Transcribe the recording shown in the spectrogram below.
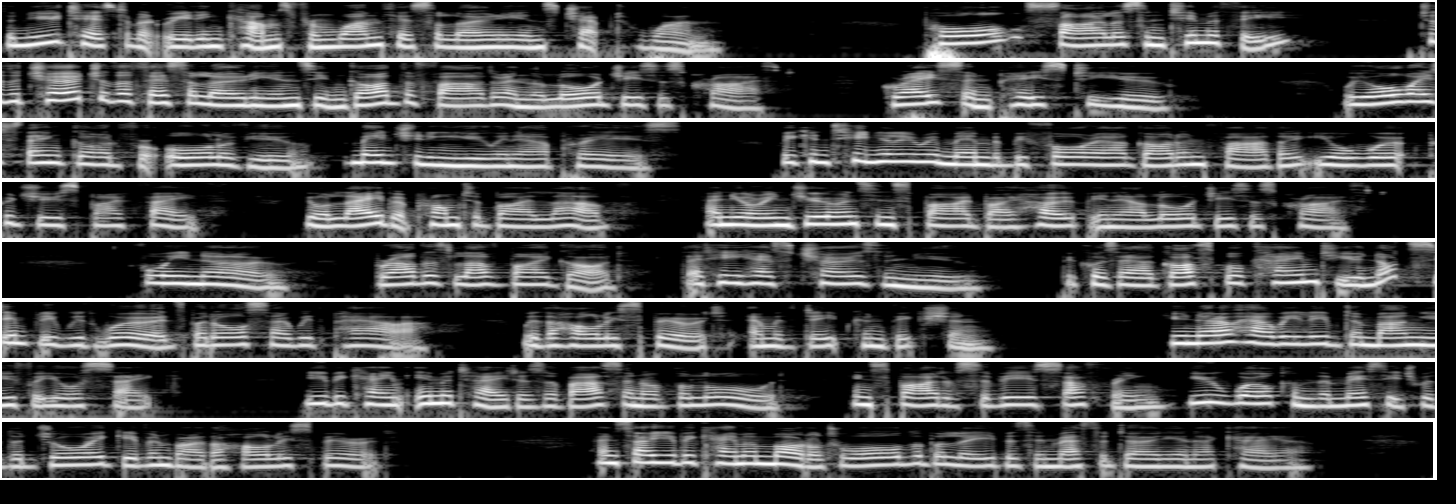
The New Testament reading comes from 1 Thessalonians chapter 1. Paul, Silas, and Timothy, to the church of the Thessalonians in God the Father and the Lord Jesus Christ, grace and peace to you. We always thank God for all of you, mentioning you in our prayers. We continually remember before our God and Father your work produced by faith, your labour prompted by love, and your endurance inspired by hope in our Lord Jesus Christ. For we know, brothers loved by God, that He has chosen you, because our gospel came to you not simply with words, but also with power, with the Holy Spirit, and with deep conviction. You know how we lived among you for your sake. You became imitators of us and of the Lord. In spite of severe suffering, you welcomed the message with the joy given by the Holy Spirit. And so you became a model to all the believers in Macedonia and Achaia.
